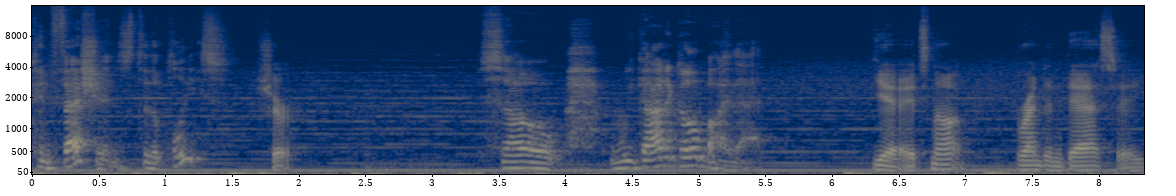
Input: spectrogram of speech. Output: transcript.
confessions to the police. Sure. So we got to go by that. Yeah, it's not Brendan Dassey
